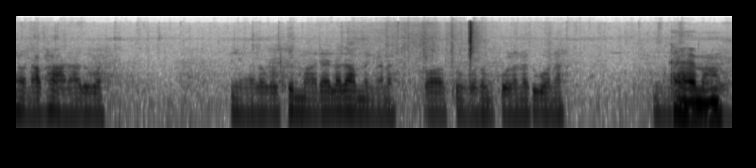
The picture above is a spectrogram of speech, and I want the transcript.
แถวหน้าผานะทุกคนนี่นะเราก็ขึ้นมาได้ระดับหนึ่งแล้วนะก็สูงพอสมควรแล้วนะทุกคนนะนี่นะแถมป่าเลย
